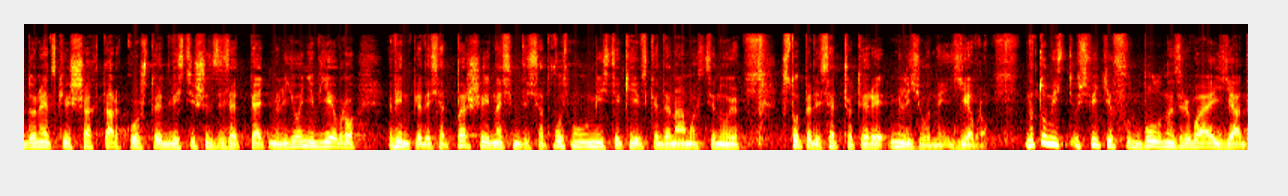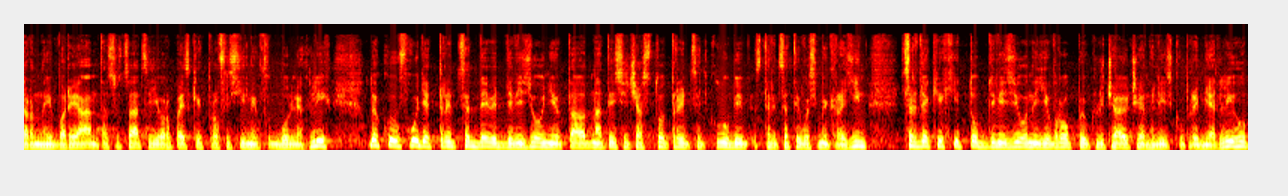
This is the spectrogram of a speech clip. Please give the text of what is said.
Донецький Шахтар коштує 265 мільйонів євро. Він 51-й на 78-му місці Київське Динамо з ціною 154 мільйони євро. Натомість у світі футболу назріває ядерний варіант Асоціації європейських професійних футбольних ліг, до якої входять 39 дивізіонів та 1130 клубів з 38 країн, серед яких і топ-дивізіони Європи, включаючи англійську прем'єр-лігу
